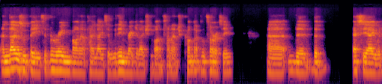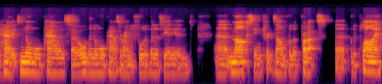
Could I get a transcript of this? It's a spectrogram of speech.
And those would be to bring buy now, pay later within regulation by the Financial Conduct Authority. Uh, the, the FCA would have its normal powers, so all the normal powers around affordability and, uh, marketing, for example, of products uh, would apply.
